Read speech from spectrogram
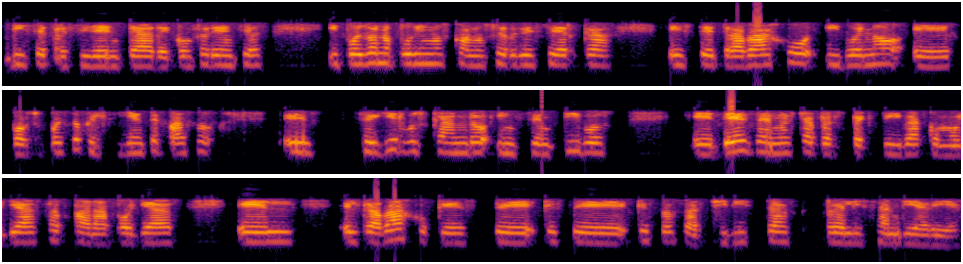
vicepresidenta de conferencias, y pues bueno, pudimos conocer de cerca este trabajo y bueno, eh, por supuesto que el siguiente paso es seguir buscando incentivos eh, desde nuestra perspectiva como YASA para apoyar el el trabajo que este que este que estos archivistas realizan día a día.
